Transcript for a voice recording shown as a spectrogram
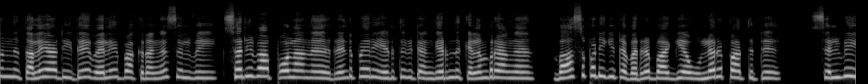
ம்னு தலையாட்டிட்டே வேலையை பாக்குறாங்க செல்வி. சரிவா போலான்னு ரெண்டு பேரும் எடுத்துக்கிட்டு அங்கிருந்து கிளம்புறாங்க. வாசுபடிக்கிட்ட வர்ற பாக்யா உள்ளர பார்த்துட்டு செல்வி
